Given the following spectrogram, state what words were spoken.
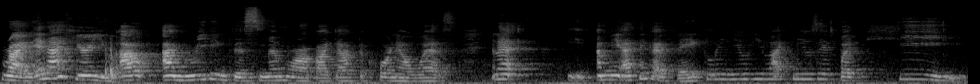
Right, and I hear you. I, I'm reading this memoir by Dr. Cornel West, and I, I mean, I think I vaguely knew he liked music, but he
